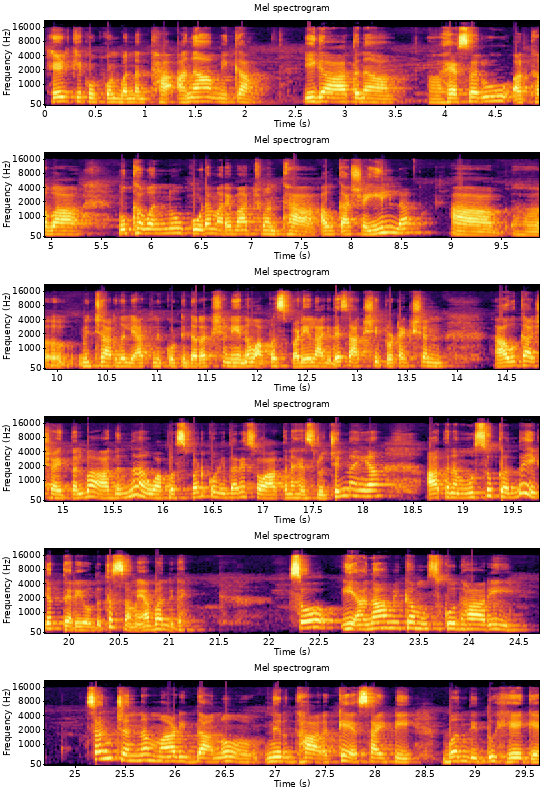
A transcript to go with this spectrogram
ಹೇಳಿಕೆ ಕೊಟ್ಕೊಂಡು ಬಂದಂತಹ ಅನಾಮಿಕ. ಈಗ ಆತನ ಹೆಸರು ಅಥವಾ ಮುಖವನ್ನು ಕೂಡ ಮರೆಮಾಚುವಂಥ ಅವಕಾಶ ಇಲ್ಲ. ಆ ಆ, ವಿಚಾರದಲ್ಲಿ ಆತನಿಗೆ ಕೊಟ್ಟಿದ್ದ ರಕ್ಷಣೆಯನ್ನು ವಾಪಸ್ ಪಡೆಯಲಾಗಿದೆ. ಸಾಕ್ಷಿ ಪ್ರೊಟೆಕ್ಷನ್ ಅವಕಾಶ ಇತ್ತಲ್ವ? ಅದನ್ನು ವಾಪಸ್ ಪಡ್ಕೊಂಡಿದ್ದಾರೆ. ಸೊ ಆತನ ಹೆಸರು ಚಿನ್ನಯ್ಯ ಆತನ ಮುಸುಕನ್ನು ಈಗ ತೆರೆಯೋದಕ್ಕೆ ಸಮಯ ಬಂದಿದೆ. ಸೊ ಈ ಅನಾಮಿಕ ಮುಸುಕುಧಾರಿ ಸಂಚನ್ನ ಮಾಡಿದ್ದ ಅನ್ನೋ ನಿರ್ಧಾರಕ್ಕೆ ಎಸ್ ಐ ಟಿ ಬಂದಿದ್ದು ಹೇಗೆ?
